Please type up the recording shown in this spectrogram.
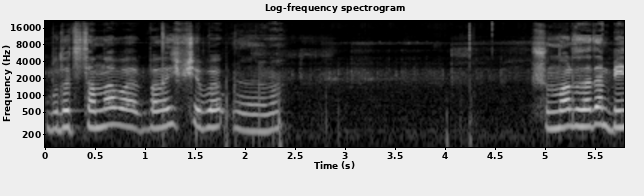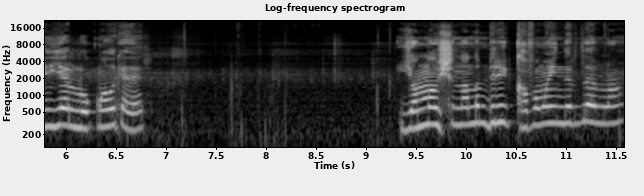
Bu da titanlar var. Bana hiçbir şey bırakmıyorlar ama. Şunlar da zaten beni yer lokmalık eder. Yanına ışınlandım direkt kafama indirdiler lan.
